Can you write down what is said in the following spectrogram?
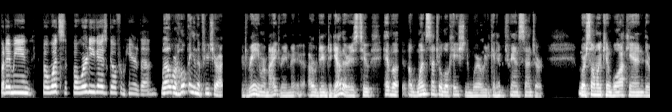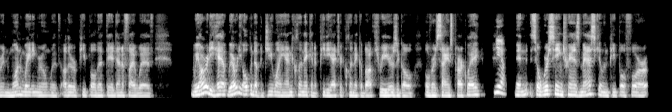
But I mean, but what's, but where do you guys go from here then? Well, we're hoping in the future, dream or my dream, our dream together is to have a, a one central location where we can have a trans center where Mhm. someone can walk in, they're in one waiting room with other people that they identify with. We already have, we already opened up a GYN clinic and a pediatric clinic about three years ago over at Science Parkway. Yeah. And so we're seeing trans masculine people for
